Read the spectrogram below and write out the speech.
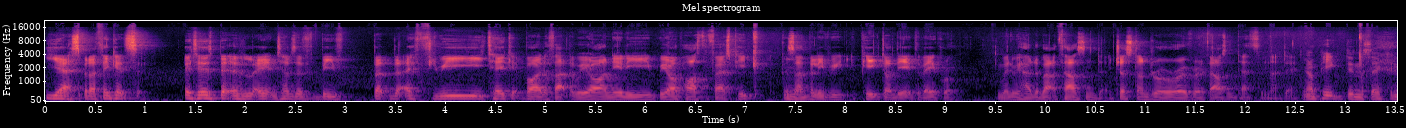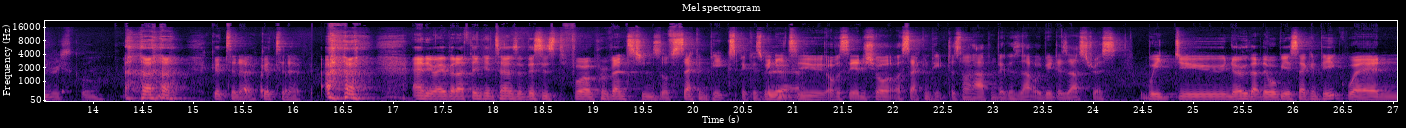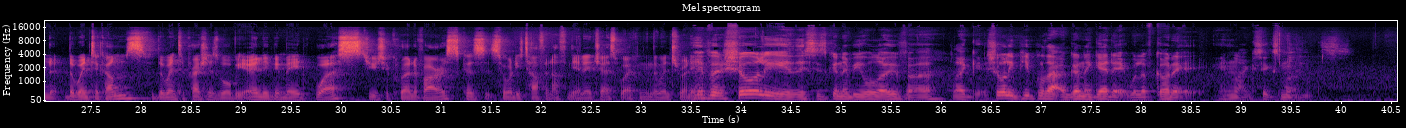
Yes, but I think it's it is a bit of late in terms of beef. But if we take it by the fact that we are nearly we are past the first peak because I Mm. believe we peaked on the eighth of April when we had about a thousand, just under or over a thousand deaths in that day. I peaked in secondary school. good to know. Good to know. anyway, but I think in terms of this is for preventions of second peaks because we need to obviously ensure a second peak does not happen because that would be disastrous. We do know that there will be a second peak when the winter comes. The winter pressures will be only be made worse due to coronavirus because it's already tough enough in the NHS working in the winter Yeah, anyway. but surely this is going to be all over. Like, surely people that are going to get it will have got it in like six months.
